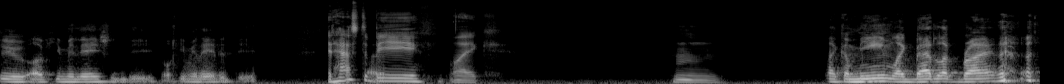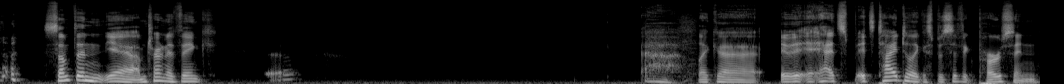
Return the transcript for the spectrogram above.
II of humiliation be, or humiliated be? it has to be like hmm Like a meme, like Bad Luck Brian. something yeah i'm trying to think Like uh it, it, it's it's tied to like a specific person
